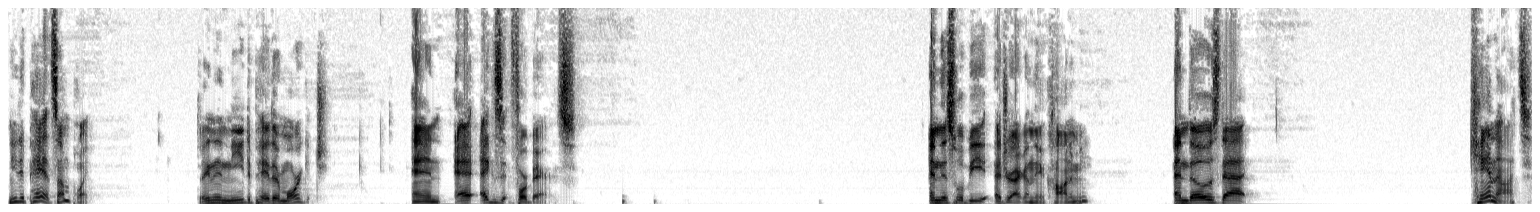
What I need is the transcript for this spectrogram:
need to pay at some point. They're going to need to pay their mortgage and exit forbearance. and this will be a drag on the economy. And those that cannot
